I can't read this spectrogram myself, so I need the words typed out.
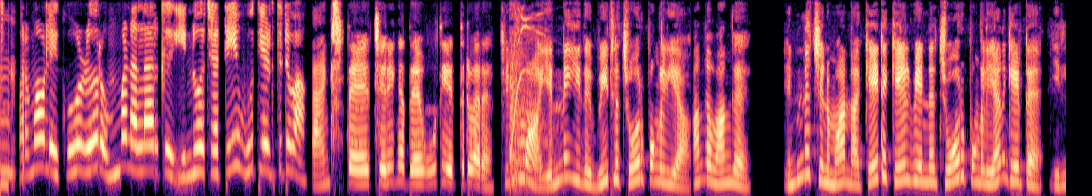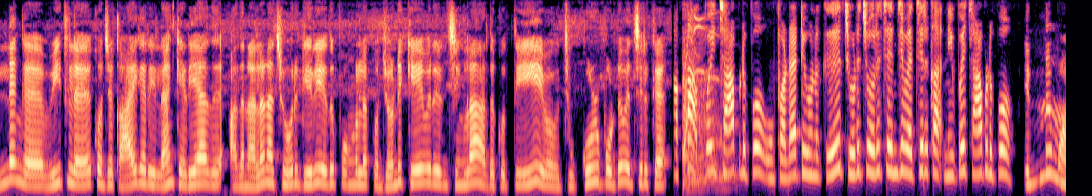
மருமகளே கூழ் ரொம்ப நல்லா இருக்கு. இன்னொரு சட்டி ஊத்தி எடுத்துட்டு வா. தேங்க்ஸ் தே. சரிங்க தே. ஊத்தி எடுத்துட்டு வரேன். சின்னமா என்ன இது? வீட்ல சோறு பொங்கலியா? வாங்க வாங்க. என்ன சின்னமா நான் கேட்ட கேள்வி என்ன? சோறு பொங்கலியான்னு கேட்டேன். இல்லங்க வீட்ல கொஞ்சம் காய்கறி எல்லாம் கிடையாது. அதனால நான் சோறு கீரி எதுவும் பொங்கல. கொஞ்சோண்டு கேவரு இருந்துச்சுங்களா? அதை குத்தி கூழ் போட்டு வச்சிருக்கேன். போய் சாப்பிடு போ. உன் பொண்டாட்டி உனக்கு சுடுச்சோறு செஞ்சு வச்சிருக்கா. நீ போய் சாப்பிடு போ. என்னம்மா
